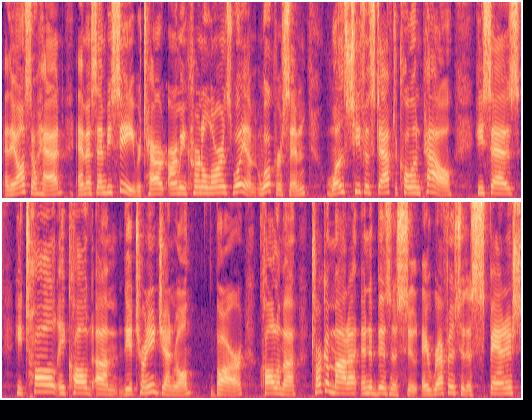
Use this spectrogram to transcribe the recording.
And they also had MSNBC, retired Army Colonel Lawrence William Wilkerson, once chief of staff to Colin Powell. He says he told he called um, the Attorney General Barr, called him a Torquemada in a business suit, a reference to the Spanish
